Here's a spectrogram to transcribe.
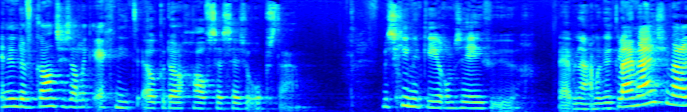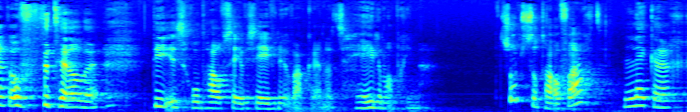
En in de vakantie zal ik echt niet elke dag half zes, zes uur opstaan. Misschien een keer om zeven uur. We hebben namelijk een klein meisje waar ik over vertelde. Die is rond half zeven, zeven uur wakker. En dat is helemaal prima. Soms tot half acht. Lekker.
